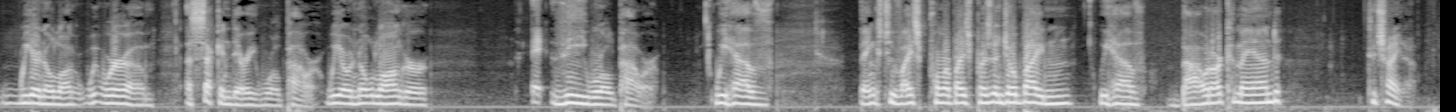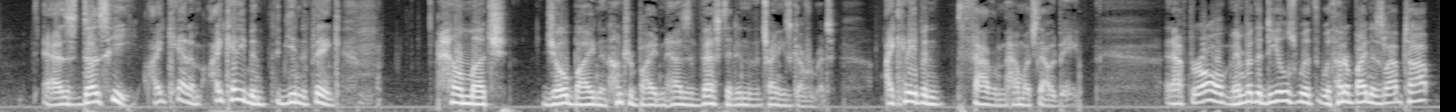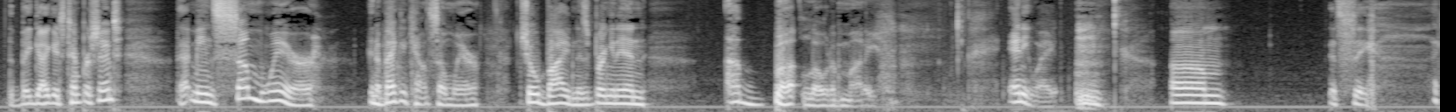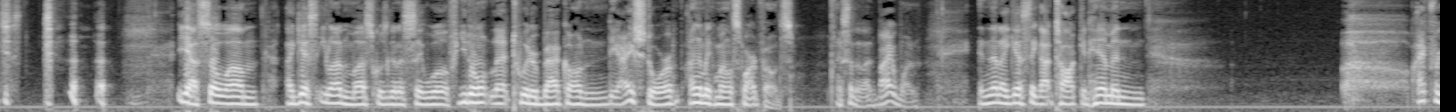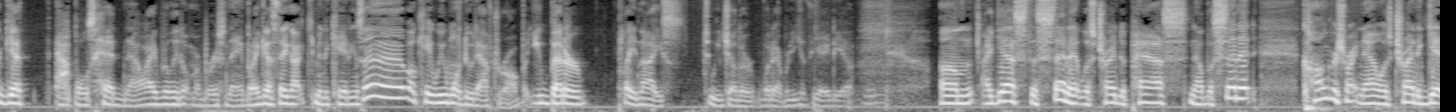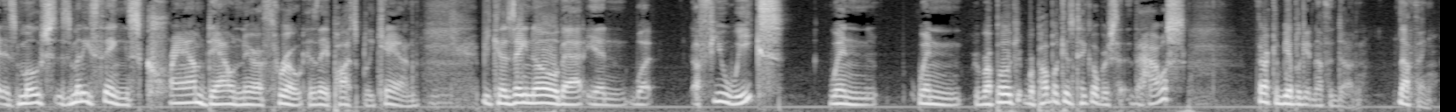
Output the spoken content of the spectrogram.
We are no longer, we're a, um, a secondary world power. We are no longer the world power. We have, thanks to Vice former Vice President Joe Biden, we have bowed our command to China as does he. I can't. I can't even begin to think how much Joe Biden and Hunter Biden has invested into the Chinese government. I can't even fathom how much that would be. And after all, remember the deals with, with Hunter Biden's laptop? The big guy gets 10%? That means somewhere, in a bank account somewhere, Joe Biden is bringing in a buttload of money. Anyway, um, let's see. I just yeah, so um, I guess Elon Musk was going to say, well, if you don't let Twitter back on the iStore, I'm going to make my own smartphones. I said I'd buy one. And then I guess they got talking him and I forget Apple's head now. I really don't remember his name, but I guess they got communicating. Eh, okay, we won't do it after all, but you better play nice to each other, whatever. You get the idea. Mm-hmm. Um, I guess the Senate was trying to pass. Now the Senate, Congress right now is trying to get as most as many things crammed down their throat as they possibly can, because they know that in what a few weeks, when when Republic, Republicans take over the House, they're not going to be able to get nothing done. Nothing.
